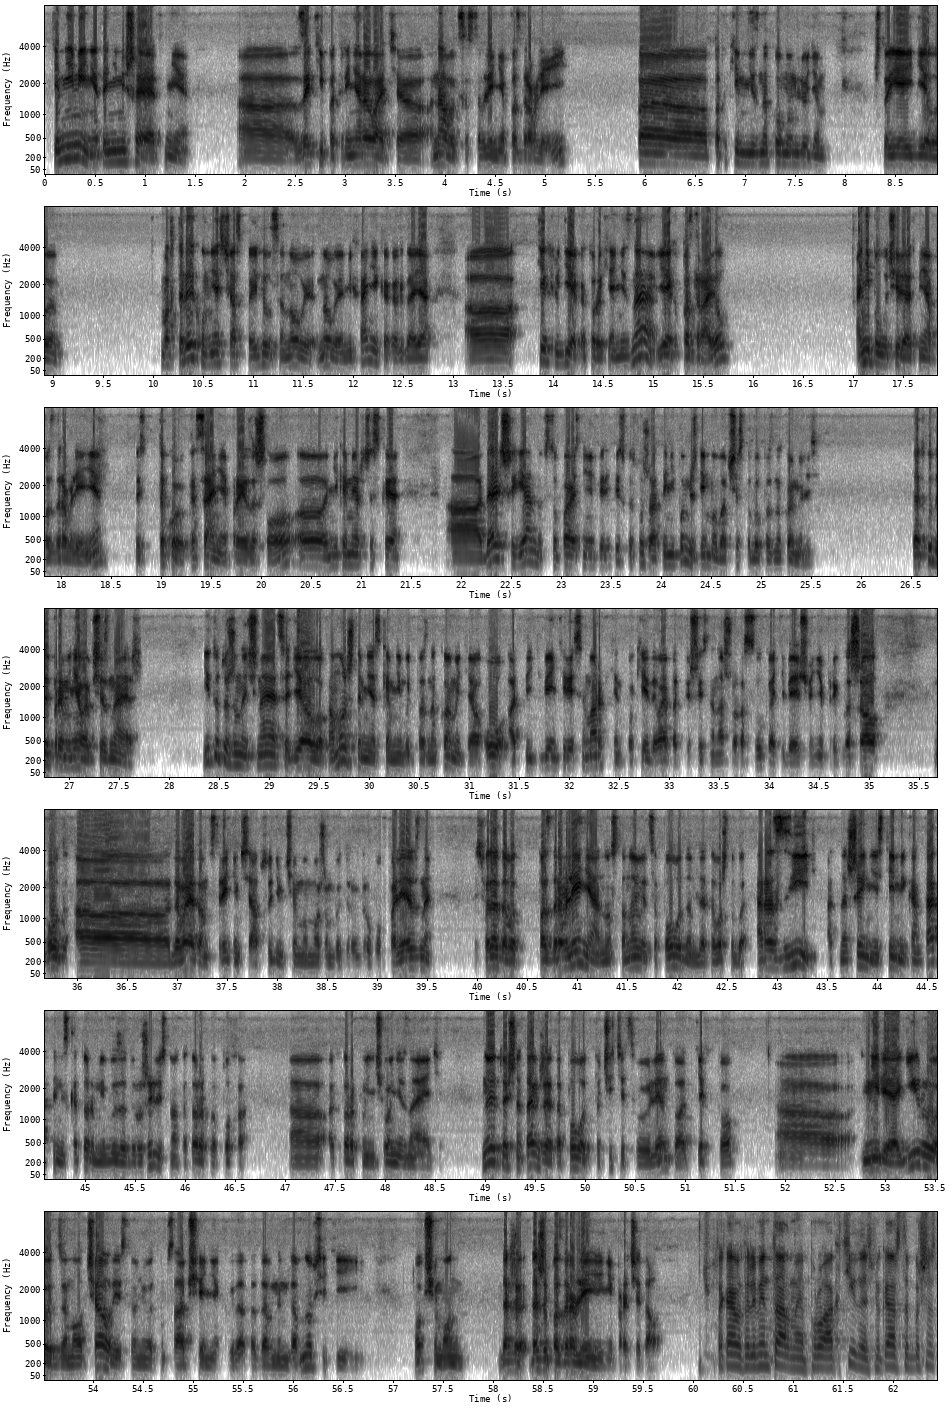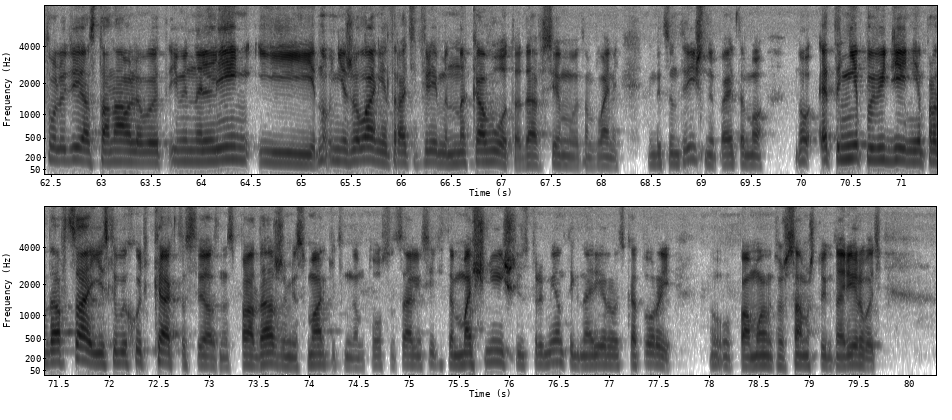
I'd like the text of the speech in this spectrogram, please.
Тем не менее, это не мешает мне э, зайти потренировать э, навык составления поздравлений по, по таким незнакомым людям, что я и делаю. Во-вторых, у меня сейчас появился новый, новая механика, когда я э, тех людей, о которых я не знаю, я их поздравил, они получили от меня поздравления, то есть такое касание произошло э, некоммерческое. А дальше я вступаю с ними в переписку, слушай, а ты не помнишь, где мы вообще с тобой познакомились? Ты откуда про меня вообще знаешь? И тут уже начинается диалог. А можешь ты меня с кем-нибудь познакомить? А, о, а ты, тебе интересен маркетинг? Окей, давай подпишись на нашу рассылку, я тебя еще не приглашал. Вот, а, давай там встретимся, обсудим, чем мы можем быть друг другу полезны. То есть вот это вот поздравление, оно становится поводом для того, чтобы развить отношения с теми контактами, с которыми вы задружились, но о которых вы плохо о которых вы ничего не знаете. Ну и точно так же это повод почистить свою ленту от тех, кто а, не реагирует, замолчал, если у него там сообщение когда-то давным-давно в сети. В общем, он даже, даже поздравления не прочитал. Такая вот элементарная проактивность. Мне кажется, большинство людей останавливает именно лень и ну, нежелание тратить время на кого-то, да, все мы в этом плане эгоцентричны, поэтому ну, это не поведение продавца. Если вы хоть как-то связаны с продажами, с маркетингом, то социальные сети – это мощнейший инструмент, игнорировать который, ну, по-моему, то же самое, что игнорировать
